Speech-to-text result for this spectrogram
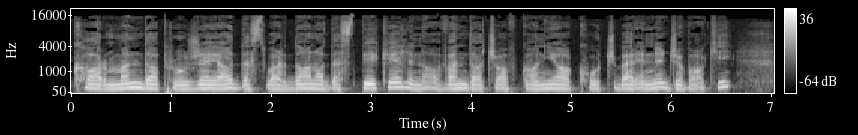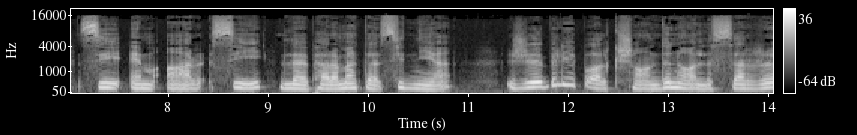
کارمندا پروژه دستوردانا دستپیکه لناوندا چافکانیا کوچبرن جواکی سی ام آر سی لپرمت سیدنیه جبلی بالکشاندنا لسر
